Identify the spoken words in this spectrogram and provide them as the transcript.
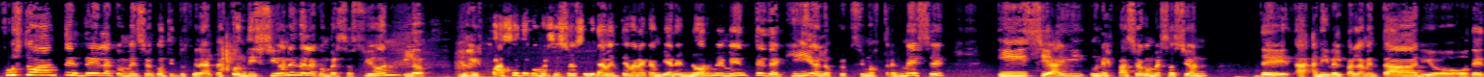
Justo antes de la Convención Constitucional. Las condiciones de la conversación, los, espacios de conversación seguramente van a cambiar enormemente de aquí a los próximos tres meses. Y si hay un espacio de conversación de, a, nivel parlamentario o de,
